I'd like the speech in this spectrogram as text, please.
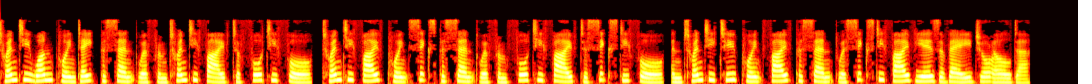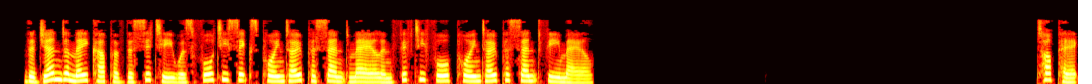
21.8% were from 25 to 44, 25.6% were from 45 to 64, and 22.5% were 65 years of age or older. The gender makeup of the city was 46.0% male and 54.0% female. Topic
